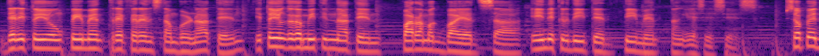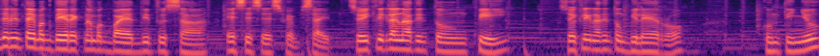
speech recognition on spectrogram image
Then ito yung payment reference number natin. Ito yung gagamitin natin para magbayad sa any accredited payment ng SSS. So, pwede rin tayo mag-direct na magbayad dito sa SSS website. So, i-click lang natin tong pay. So, i-click natin tong bilero. Continue.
